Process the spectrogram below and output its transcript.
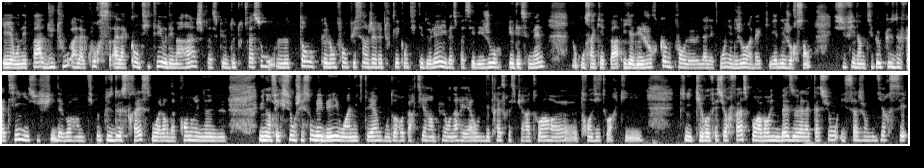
et on n'est pas du tout à la course à la quantité au démarrage parce que de toute façon le temps que l'enfant puisse ingérer toutes les quantités de lait il va se passer des jours et des semaines. Donc on s'inquiète pas. Il y a des jours comme pour l'allaitement il y a des jours avec il y a des jours sans. Il suffit d'un petit peu plus de fatigue il suffit d'avoir un petit peu plus de stress ou alors d'apprendre une, une, infection chez son bébé ou un ictère où on doit repartir un peu en arrière ou une détresse respiratoire euh, transitoire qui, qui qui refait surface pour avoir une baisse de la lactation. Et ça j'ai envie de dire c'est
